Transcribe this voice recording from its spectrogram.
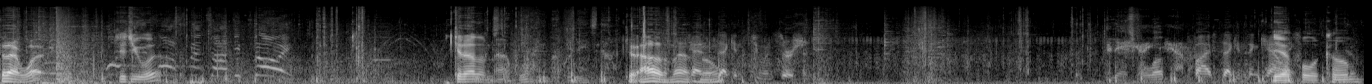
Did I what? Did you what? Offense are deployed. Get out of the map. Stop worrying about grenades now. Get out of the map, Ten no. seconds to insertion. You guys full up? Five seconds and counting. Yeah, full of cum.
